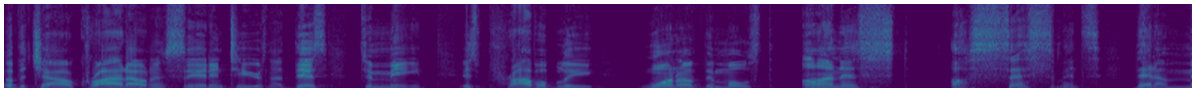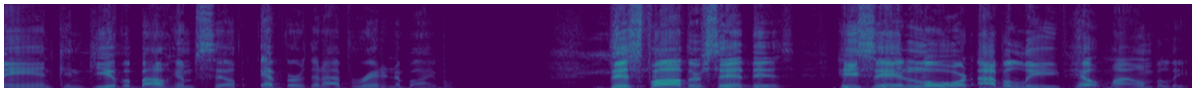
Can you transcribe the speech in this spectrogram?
of the child cried out and said in tears. Now, this to me is probably one of the most honest assessments that a man can give about himself ever that I've read in the Bible. This father said this. He said, Lord, I believe, help my unbelief.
